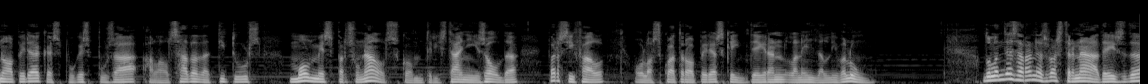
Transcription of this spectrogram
una òpera que es pogués posar a l'alçada de títols molt més personals com Tristany i Isolde, Parsifal o les quatre òperes que integren l'anell del Nibelung. L'holandès Arran es va estrenar a Dresde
